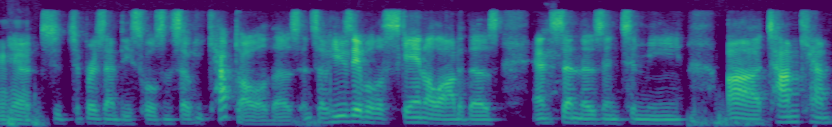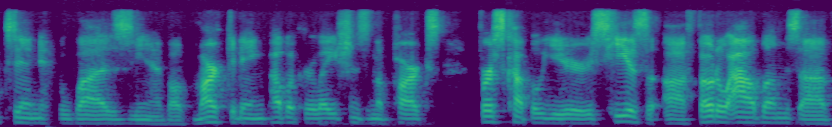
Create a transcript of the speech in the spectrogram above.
You know, to, to present these schools. And so he kept all of those. And so he was able to scan a lot of those and send those into me. Uh, Tom Kempton, who was, you know, both marketing, public relations in the parks first couple years, he has uh, photo albums of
